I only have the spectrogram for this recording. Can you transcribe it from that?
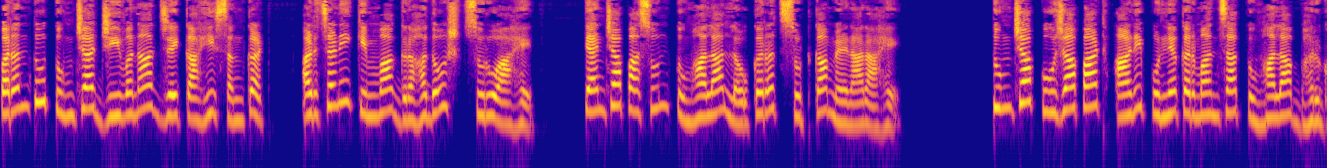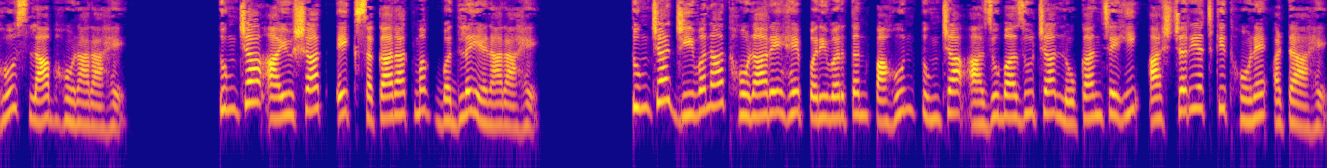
परंतु तुमच्या जीवनात जे काही संकट अडचणी किंवा ग्रहदोष सुरू आहेत त्यांच्यापासून तुम्हाला लवकरच सुटका मिळणार आहे. तुमच्या पूजापाठ आणि पुण्यकर्मांचा तुम्हाला भरघोस लाभ होणार आहे. तुमच्या आयुष्यात एक सकारात्मक बदल येणार आहे. तुमच्या जीवनात होणारे हे परिवर्तन पाहून तुमच्या आजूबाजूच्या लोकांचेही आश्चर्यचकित होणे अट आहे.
